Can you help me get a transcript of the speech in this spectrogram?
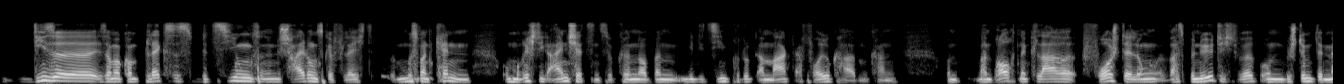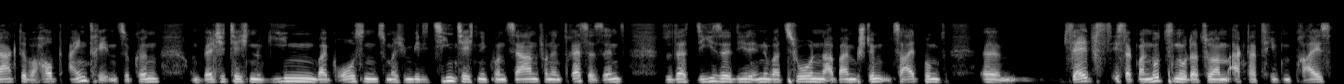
diese, ich sag mal, komplexes Beziehungs- und Entscheidungsgeflecht muss man kennen, um richtig einschätzen zu können, ob ein Medizinprodukt am Markt Erfolg haben kann. Und man braucht eine klare Vorstellung, was benötigt wird, um bestimmte Märkte überhaupt eintreten zu können und welche Technologien bei großen, zum Beispiel Medizintechnikkonzernen von Interesse sind, sodass diese die Innovationen ab einem bestimmten Zeitpunkt ähm, selbst, ich sag mal, nutzen oder zu einem attraktiven Preis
